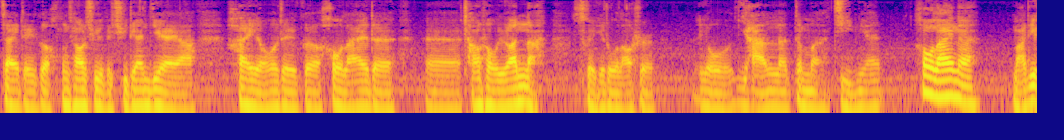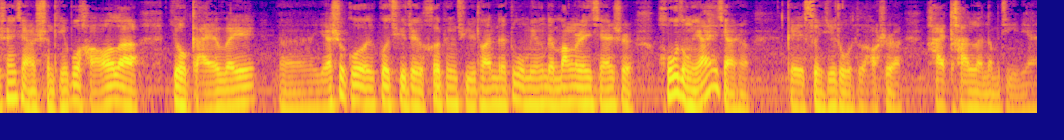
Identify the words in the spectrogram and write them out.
在这个虹桥区的曲店街呀，还有这个后来的呃长寿园呐。崔锡柱老师又演了这么几年，后来呢，马迪臣先生身体不好了，又改为呃，也是过过去这个和平曲艺团的著名的盲人先师侯宗岩先生给孙锡柱老师还弹了那么几年。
